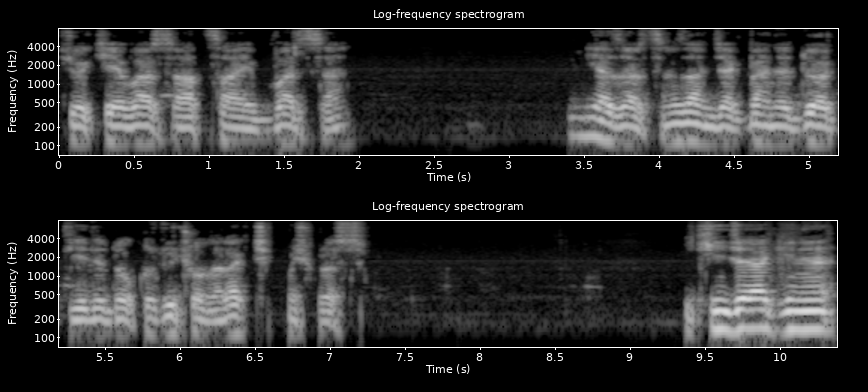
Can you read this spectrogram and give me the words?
jockey varsa, at sahibi varsa yazarsınız. Ancak ben de 4, 7, 9, 3 olarak çıkmış burası. İkinci ayak yine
